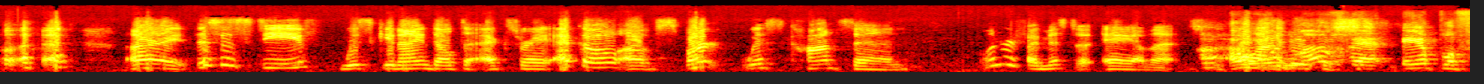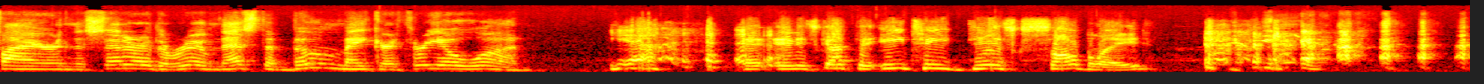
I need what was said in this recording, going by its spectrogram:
All right, this is Steve, Whiskey 9 Delta X-Ray Echo of Spark, Wisconsin wonder if I missed an A on that. oh, I love that amplifier in the center of the room. That's the Boom Maker 301. Yeah. and, and, it's got the ET disc saw blade. yeah.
